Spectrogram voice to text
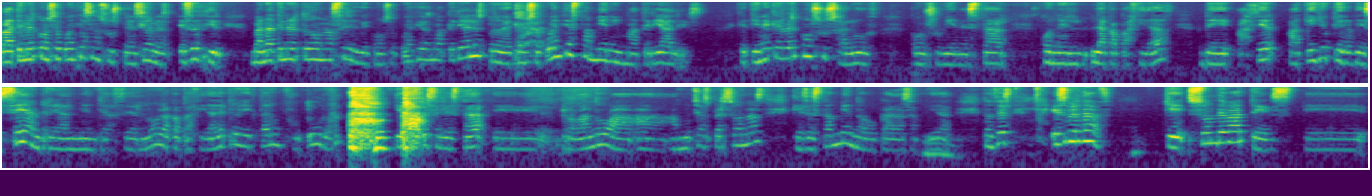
va a tener consecuencias en sus pensiones, es decir, van a tener toda una serie de consecuencias materiales, pero de consecuencias también inmateriales, que tiene que ver con su salud, con su bienestar, con la capacidad de hacer aquello que desean realmente hacer, ¿no? La capacidad de proyectar un futuro, que es lo que se le está eh, robando a, a, a, muchas personas que se están viendo abocadas a cuidar. Entonces, es verdad que son debates eh,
